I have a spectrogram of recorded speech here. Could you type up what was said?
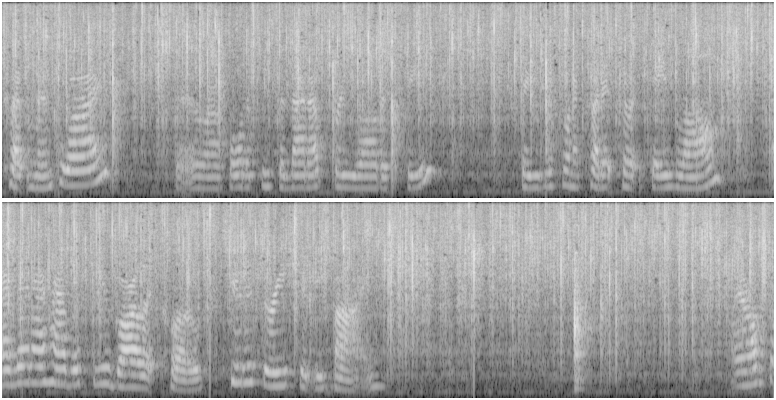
cut lengthwise. So I'll hold a piece of that up for you all to see. So you just want to cut it so it stays long. And then I have a few garlic cloves. Two to three should be fine. I also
